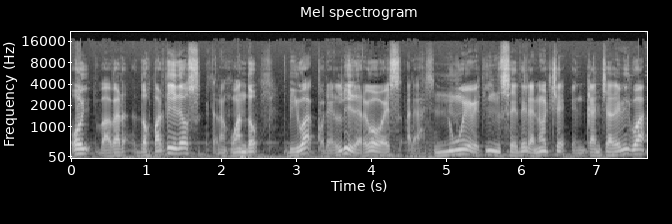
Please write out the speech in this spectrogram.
Hoy va a haber dos partidos, estarán jugando Vigua con el líder Goes a las 9.15 de la noche en cancha de Vigua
